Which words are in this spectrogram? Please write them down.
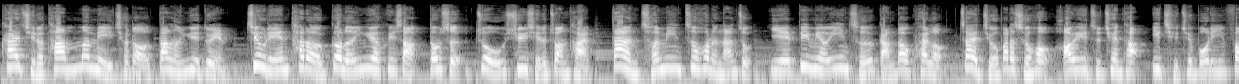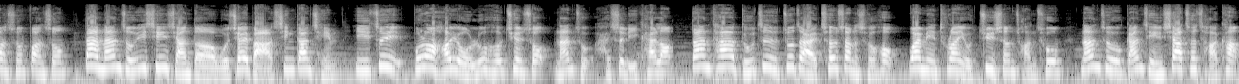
开启了他梦寐以求的单人乐队。就连他的个人音乐会上都是座无虚席的状态。但成名之后的男主也并没有因此感到快乐。在酒吧的时候，好友一直劝他一起去柏林放松放松，但男主一心想的我需要一把新钢琴，以至于不论好友如何劝说，男主还是离开了。当他独自坐在车上的时候，外面突然有巨声传出，男主赶紧下车查看，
